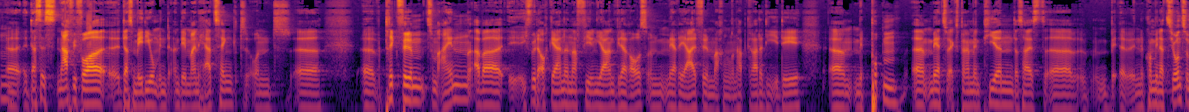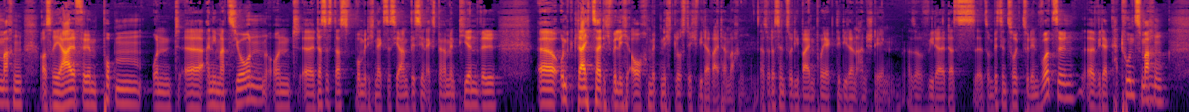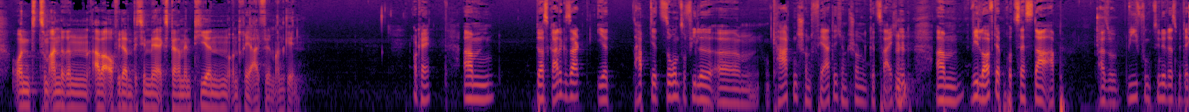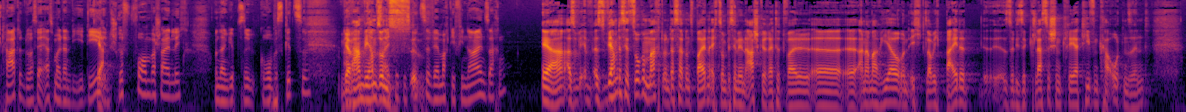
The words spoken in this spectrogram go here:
hm. äh, das ist nach wie vor äh, das Medium, in, an dem mein Herz hängt und äh, äh, Trickfilm zum einen, aber ich würde auch gerne nach vielen Jahren wieder raus und mehr Realfilm machen und habe gerade die Idee, ähm, mit Puppen äh, mehr zu experimentieren. Das heißt, eine Kombination zu machen aus Realfilm, Puppen und Animation. Und das ist das, womit ich nächstes Jahr ein bisschen experimentieren will. Äh, und gleichzeitig will ich auch mit Nicht lustig wieder weitermachen. Also das sind so die beiden Projekte, die dann anstehen. Also wieder das so ein bisschen zurück zu den Wurzeln, wieder Cartoons machen mhm. und zum anderen aber auch wieder ein bisschen mehr experimentieren und Realfilm angehen. Okay. Ähm, du hast gerade gesagt, ihr habt jetzt so und so viele ähm, Karten schon fertig und schon gezeichnet. Mhm. Ähm, wie läuft der Prozess da ab? Also wie funktioniert das mit der Karte? Du hast ja erstmal dann die Idee ja. in Schriftform wahrscheinlich und dann gibt es eine grobe Skizze. Wir ähm, haben, wir haben so ein Skizze, wer macht die finalen Sachen? Ja, also wir, also wir haben das jetzt so gemacht und das hat uns beiden echt so ein bisschen den Arsch gerettet, weil äh, äh Anna Maria und ich, glaube ich, beide äh, so diese klassischen kreativen Chaoten sind.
